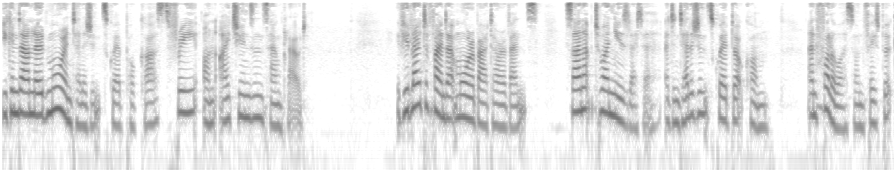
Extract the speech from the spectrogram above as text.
You can download more Intelligence Squared podcasts free on iTunes and SoundCloud. If you'd like to find out more about our events, sign up to our newsletter at intelligencesquared.com and follow us on Facebook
